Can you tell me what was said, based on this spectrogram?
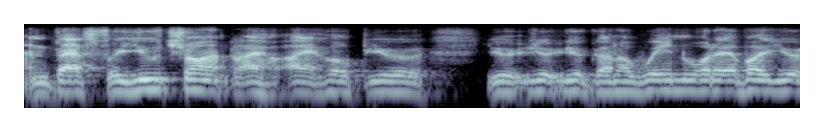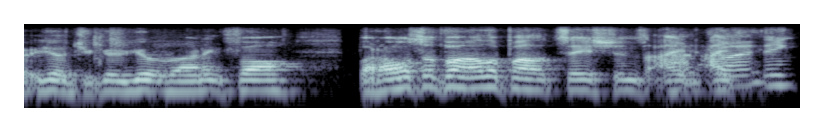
and that's for you, Trond. I, I hope you're, you're, you're going to win whatever you're, you're, you're running for, but also for other politicians. I, I think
